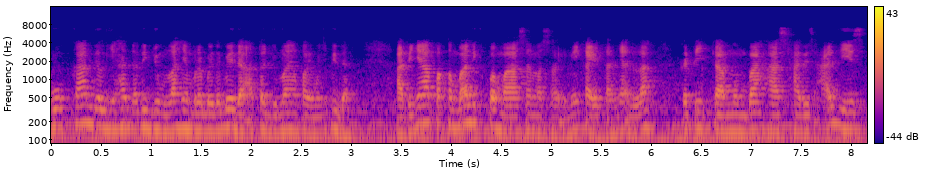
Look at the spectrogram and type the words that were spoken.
bukan dilihat dari jumlah yang berbeda-beda atau jumlah yang paling banyak tidak. Artinya apa? Kembali ke pembahasan masalah ini kaitannya adalah ketika membahas hadis-hadis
